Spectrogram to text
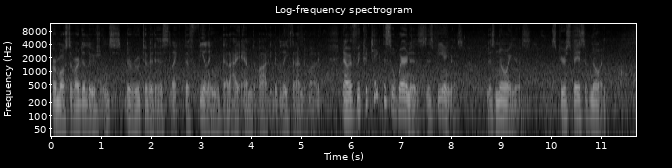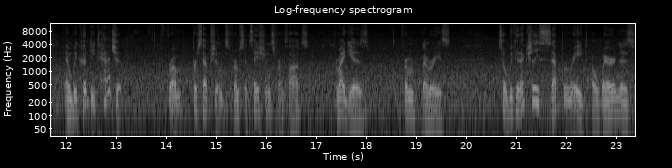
For most of our delusions, the root of it is like the feeling that I am the body, the belief that I'm the body. Now, if we could take this awareness, this beingness, this knowingness, this pure space of knowing, and we could detach it from perceptions, from sensations, from thoughts, from ideas, from memories, so we could actually separate awareness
